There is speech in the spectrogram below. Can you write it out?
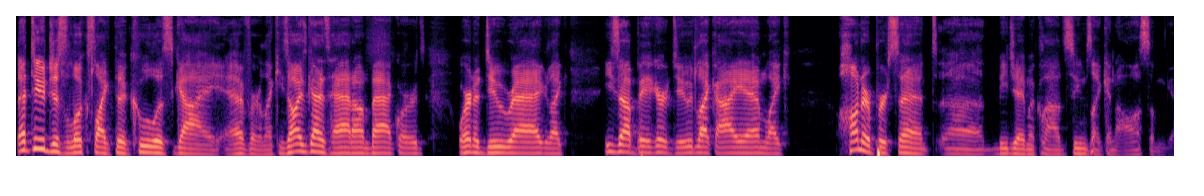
that dude just looks like the coolest guy ever. Like he's always got his hat on backwards, wearing a do rag. Like he's a bigger dude like I am. Like hundred percent, uh, BJ McLeod seems like an awesome guy.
